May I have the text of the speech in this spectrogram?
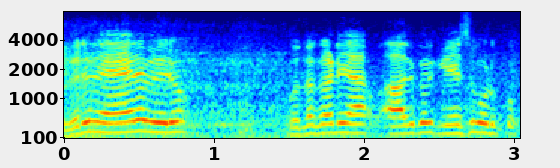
ഇവർ നേരെ വരും. കുന്നക്കാടി ആദ്യം ഒരു കേസ് കൊടുക്കും.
